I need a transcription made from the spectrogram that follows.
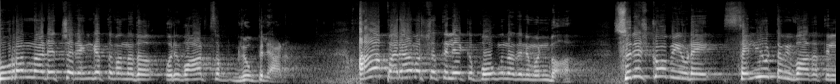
തുറന്നടച്ച രംഗത്ത് വന്നത് ഒരു വാട്സപ്പ് ഗ്രൂപ്പിലാണ്. ആ പരാമർശത്തിലേക്ക് പോകുന്നതിന് മുൻപ് സുരേഷ് ഗോപിയുടെ സെല്യൂട്ട് വിവാദത്തിൽ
